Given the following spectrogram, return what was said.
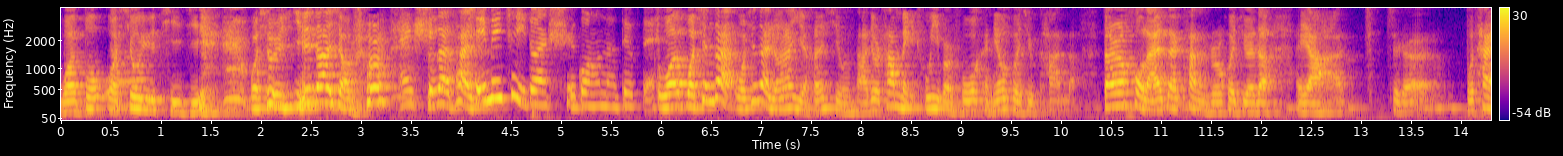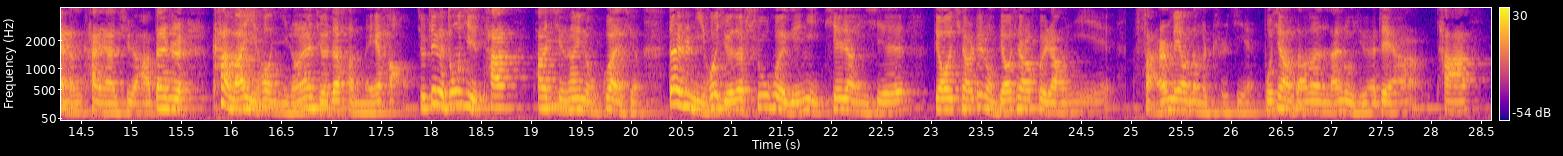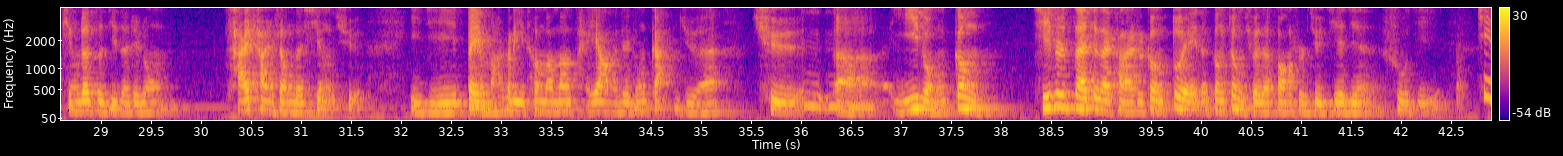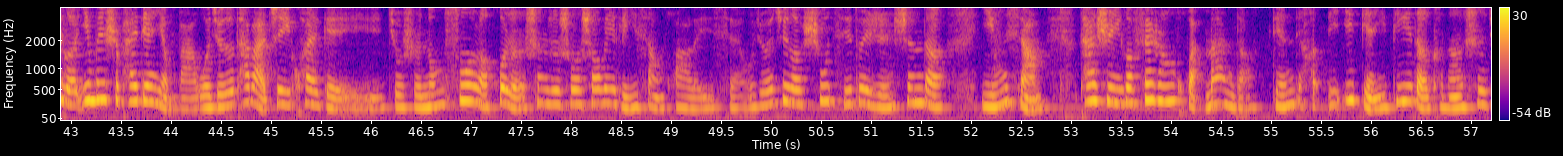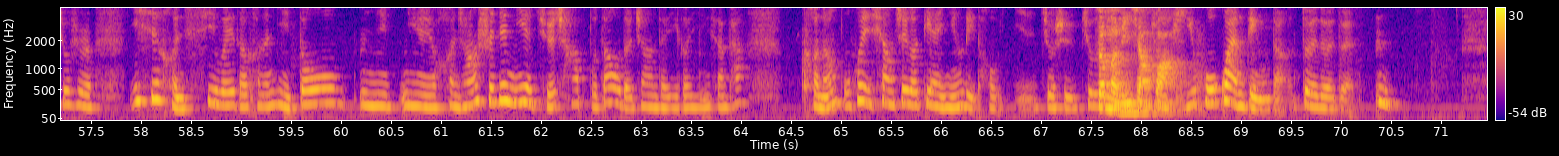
我不，我羞于提及，我羞于，因为他的小说实在太……谁没这一段时光呢？对不对？我我现在我现在仍然也很喜欢他，就是他每出一本书，我肯定会去看的。但是后来在看的时候会觉得，哎呀，这个不太能看下去哈。但是看完以后，你仍然觉得很美好。就这个东西，它它形成一种惯性，但是你会觉得书会给你贴上一些标签，这种标签会让你反而没有那么直接，不像咱们男主角这样，他凭着自己的这种。才产生的兴趣，以及被玛格丽特慢慢培养的这种感觉，去呃以一种更，其实，在现在看来是更对的、更正确的方式去接近书籍。这个因为是拍电影吧，我觉得他把这一块给就是浓缩了，或者甚至说稍微理想化了一些。我觉得这个书籍对人生的影响，它是一个非常缓慢的，点点很一一点一滴的，可能是就是一些很细微的，可能你都你你很长时间你也觉察不到的这样的一个影响，它可能不会像这个电影里头，就是就这么理想化、醍醐灌顶的。对对对，嗯。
